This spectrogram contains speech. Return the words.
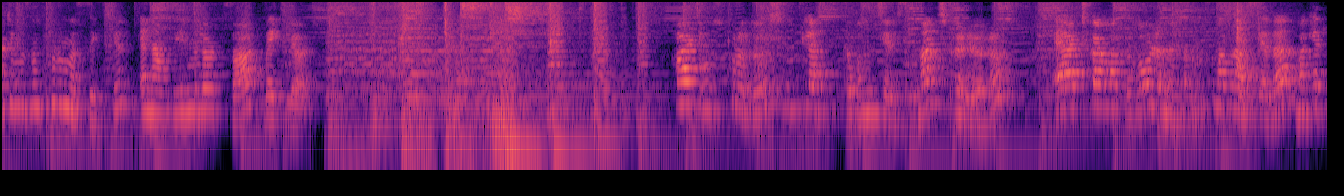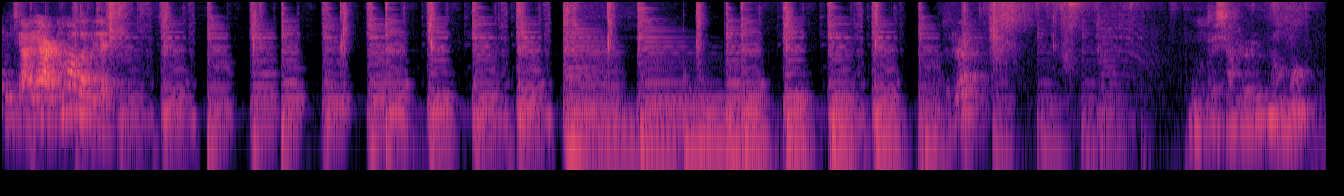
Harcımızın kuruması için en az 24 saat bekliyoruz. Harcımız kurudu. Şimdi plastik kabın içerisinden çıkarıyoruz. Eğer çıkarmakta zorlanırsanız makas ya da maket bıçağı yardımı alabilirsiniz. Muhteşem görünmüyor mu?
